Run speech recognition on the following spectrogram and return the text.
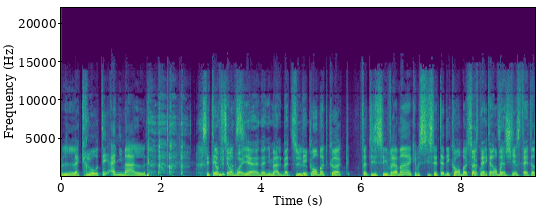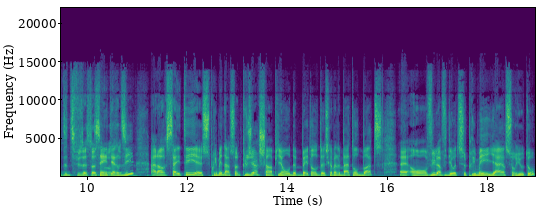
la cruauté animale. C'était Comme si on voyait un animal battu. là. des combats de coq. En fait, c'est vraiment comme si c'était des combats de Ça, c'est interdit, c'est interdit de diffuser ça. C'est interdit. Alors, ça a été euh, supprimé dans ça. Plusieurs champions de Battle, de ce qu'on appelle le Battle Bots euh, ont vu leur vidéo être supprimée hier sur YouTube.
